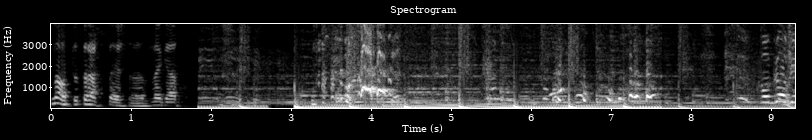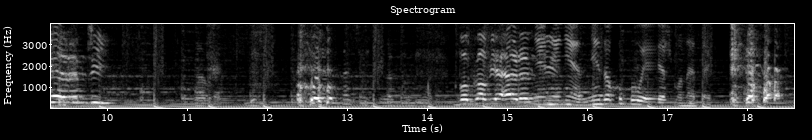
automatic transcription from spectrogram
No, to teraz też na Las Vegas. Bogowie RMG! Dobra. Dajcie mi chwilę sobie. Bogowie RMG! Nie, nie, nie, nie dokupujesz monetek.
